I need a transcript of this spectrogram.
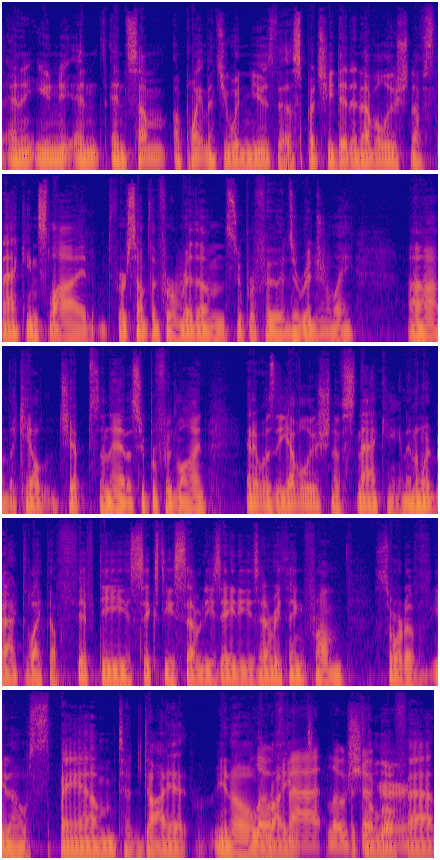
and you in in some appointments you wouldn't use this, but she did an evolution of snacking slide for something for Rhythm Superfoods originally, um, the kale chips, and they had a superfood line. And it was the evolution of snacking, and it went back to like the 50s, 60s, 70s, 80s, everything from sort of you know spam to diet, you know, Low right fat, low to low sugar. fat,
